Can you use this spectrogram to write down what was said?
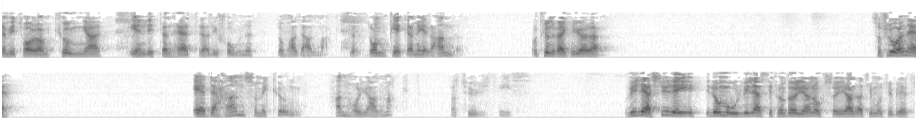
När vi talar om kungar enligt den här traditionen de hade all makt. De pekade med hela handen. De kunde verkligen göra det så frågan är är det han som är kung? Han har ju all makt naturligtvis. Vi läser ju det i, i de ord vi läste från början också i andra Timoteusbrevet.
